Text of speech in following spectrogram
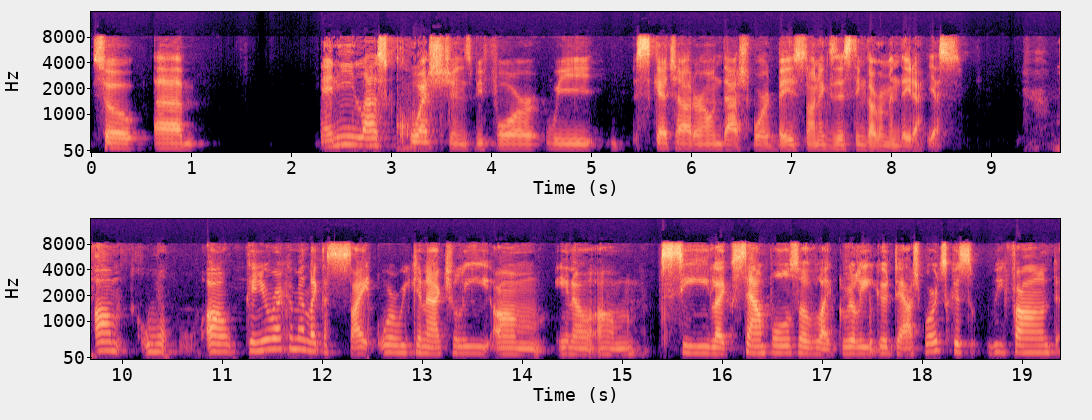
So um, any last questions before we sketch out our own dashboard based on existing government data? Yes. Um, uh, can you recommend like a site where we can actually, um, you know, um, see like samples of like really good dashboards? Because we found,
